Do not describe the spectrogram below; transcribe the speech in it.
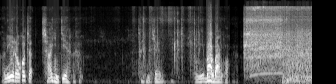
คราวนี้เราก็จะใช้หินเจียนะครับใช้หินเจียตรงนี้บ้างๆออกนะครับ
